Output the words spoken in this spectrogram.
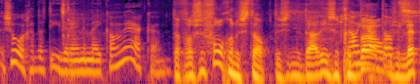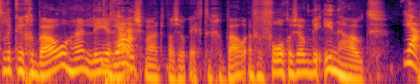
zorgen dat iedereen ermee kan werken. Dat was de volgende stap. Dus inderdaad is een gebouw, nou ja, dat... is letterlijk een gebouw, hè, leerhuis, ja. maar het was ook echt een gebouw. En vervolgens ook de inhoud. Ja,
